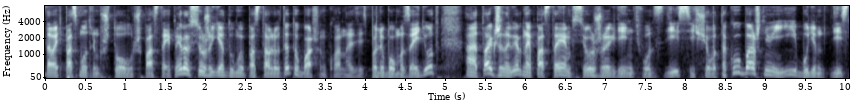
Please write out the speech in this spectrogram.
давайте посмотрим, что лучше поставить. Наверное, все же, я думаю, поставлю вот эту башенку, она здесь по-любому зайдет. А также, наверное, поставим все же где-нибудь вот здесь еще вот такую башню, и будем здесь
